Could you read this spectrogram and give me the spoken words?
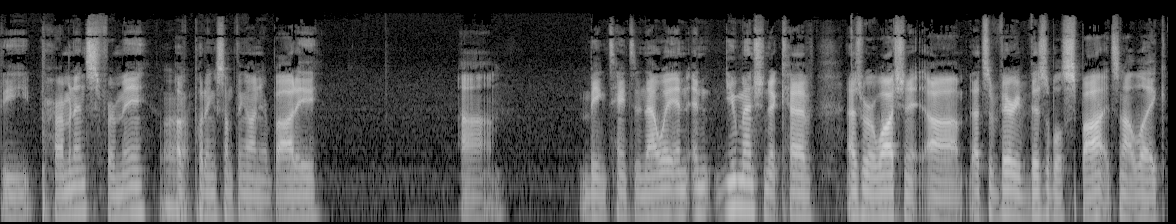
the permanence for me of putting something on your body, um, being tainted in that way. And and you mentioned it, Kev, as we were watching it. Um, that's a very visible spot. It's not like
